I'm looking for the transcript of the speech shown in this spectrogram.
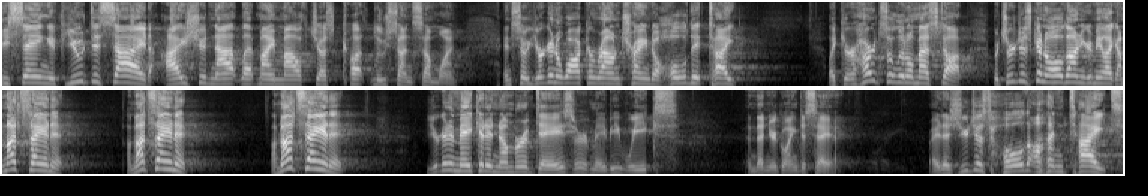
He's saying, if you decide I should not let my mouth just cut loose on someone, and so you're going to walk around trying to hold it tight, like your heart's a little messed up, but you're just going to hold on. You're going to be like, I'm not saying it. I'm not saying it. I'm not saying it. You're going to make it a number of days or maybe weeks, and then you're going to say it. Right? As you just hold on tight.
